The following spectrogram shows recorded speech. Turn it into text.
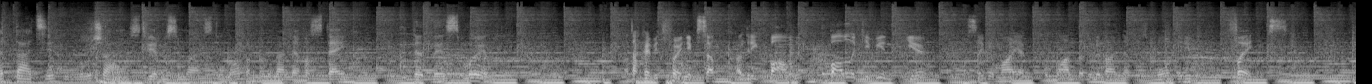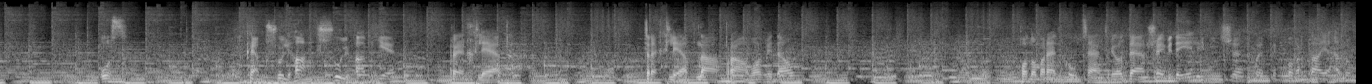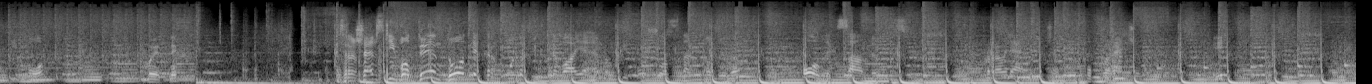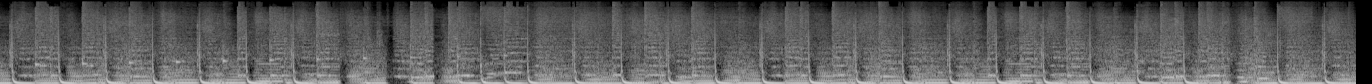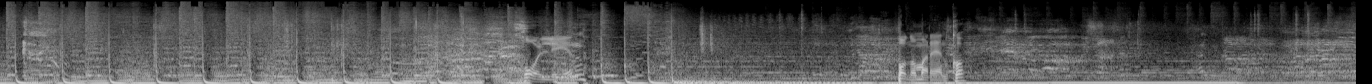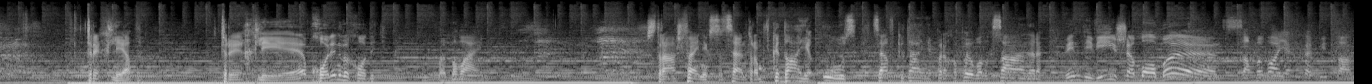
атаці влучає ствір 18 номер номінальних гостей Денис Мин. Атака від Фенікса. Андрій Павлик. Павлик і він є. Посибі має команда номінальних господарів Фенікс. Ус. Кеп Шульга. Шульга б'є. Трехлєб. Трехлєб направо віддав. Пономаренко у центрі одержує, віддає лівіше. Митник повертає ММПО. Митник. Зражевський в один дотик рахунок відкриває МЛКО шоста хвилина. Олександр вправляє попередження. Пономаренко. Трехлєб. Трехлєб. Холін виходить. Вибиває. Страж Фенікса центром вкидає уз. Це вкидання перехопив Олександр. Він лівіше момент. Забиває капітан.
